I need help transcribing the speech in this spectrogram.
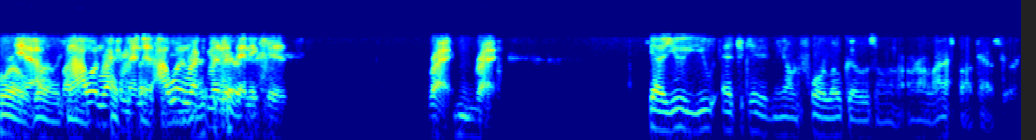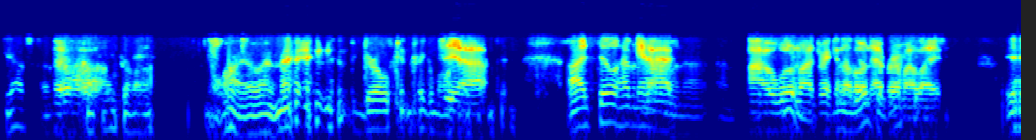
Well, yeah, well, but you I wouldn't recommend it. I wouldn't recommend it to any kids. Right, Mhm. right. Yeah, you you educated me on Four Lokos on on our last podcast. You're like, yeah, uh, from. Ohio, and, and the girls can drink them all. Yeah. I still haven't And had I- one. Uh, um, I will yeah, not drink another one ever in my life. Yeah.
